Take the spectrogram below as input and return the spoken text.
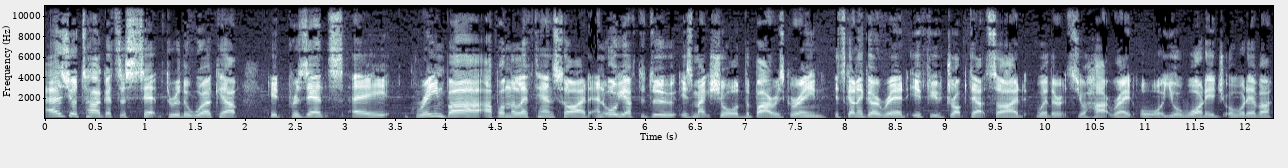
as your targets are set through the workout, it presents a green bar up on the left hand side, and all you have to do is make sure the bar is green. It's going to go red if you've dropped outside, whether it's your heart rate or your wattage or whatever,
